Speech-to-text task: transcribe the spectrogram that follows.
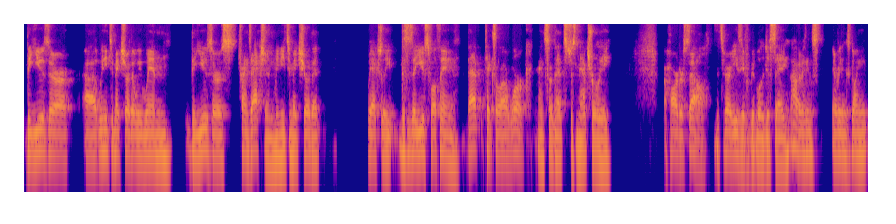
the user uh, we need to make sure that we win the user's transaction. We need to make sure that we actually this is a useful thing. That takes a lot of work, and so that's just naturally a harder sell. It's very easy for people to just say, "Oh, everything's everything's going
